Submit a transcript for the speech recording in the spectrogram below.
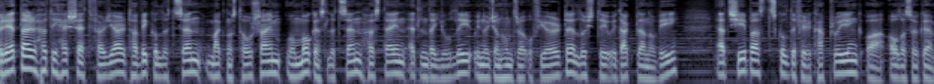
Bretar høtti hersett førjar ta Viggo Lutzen, Magnus Torsheim og Mogens Lutzen høstein 11. juli i 1904 lusti i dagblan og vi at skipast skulde fyrir kapprøying og Ålasøke.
